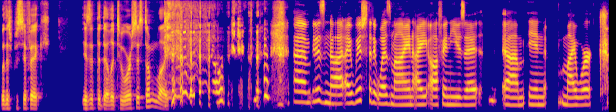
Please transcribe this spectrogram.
with a specific is it the Delatour system like um, it is not. I wish that it was mine. I often use it um, in my work.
